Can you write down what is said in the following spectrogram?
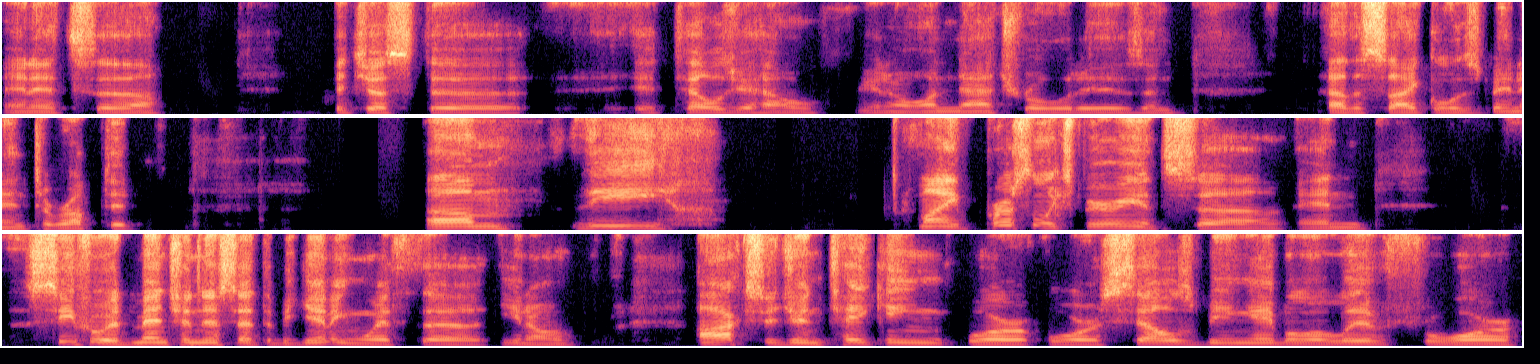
and it's uh it just uh it tells you how you know unnatural it is and how the cycle has been interrupted um the my personal experience uh and Sifu had mentioned this at the beginning with uh, you know oxygen taking or or cells being able to live for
